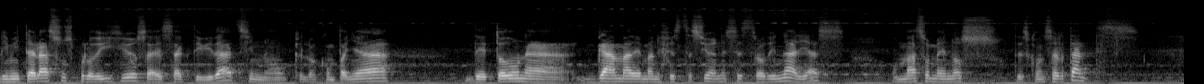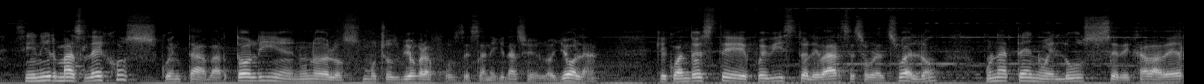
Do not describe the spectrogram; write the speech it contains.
limitará sus prodigios a esa actividad, sino que lo acompañará de toda una gama de manifestaciones extraordinarias o más o menos desconcertantes. Sin ir más lejos, cuenta Bartoli en uno de los muchos biógrafos de San Ignacio de Loyola, que cuando éste fue visto elevarse sobre el suelo, una tenue luz se dejaba ver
